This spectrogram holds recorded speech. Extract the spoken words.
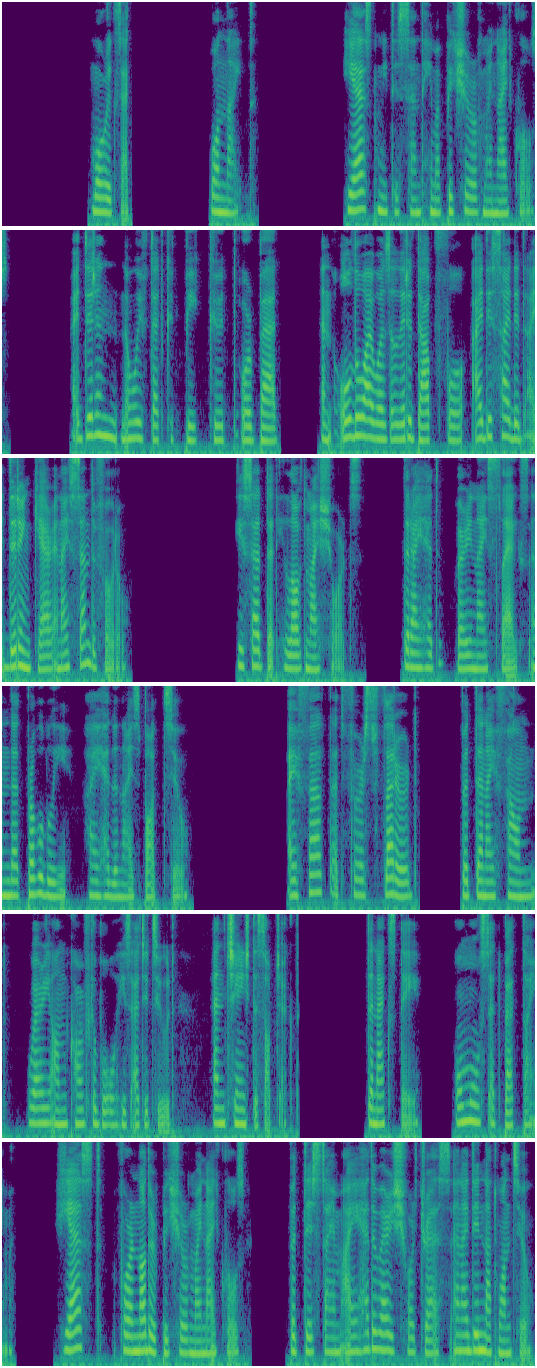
more exact, one night. He asked me to send him a picture of my night clothes. I didn't know if that could be good or bad, and although I was a little doubtful, I decided I didn't care and I sent the photo. He said that he loved my shorts, that I had very nice legs, and that probably I had a nice butt too. I felt at first flattered, but then I found very uncomfortable his attitude and changed the subject. The next day, almost at bedtime, he asked for another picture of my night clothes, but this time I had a very short dress and I did not want to.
